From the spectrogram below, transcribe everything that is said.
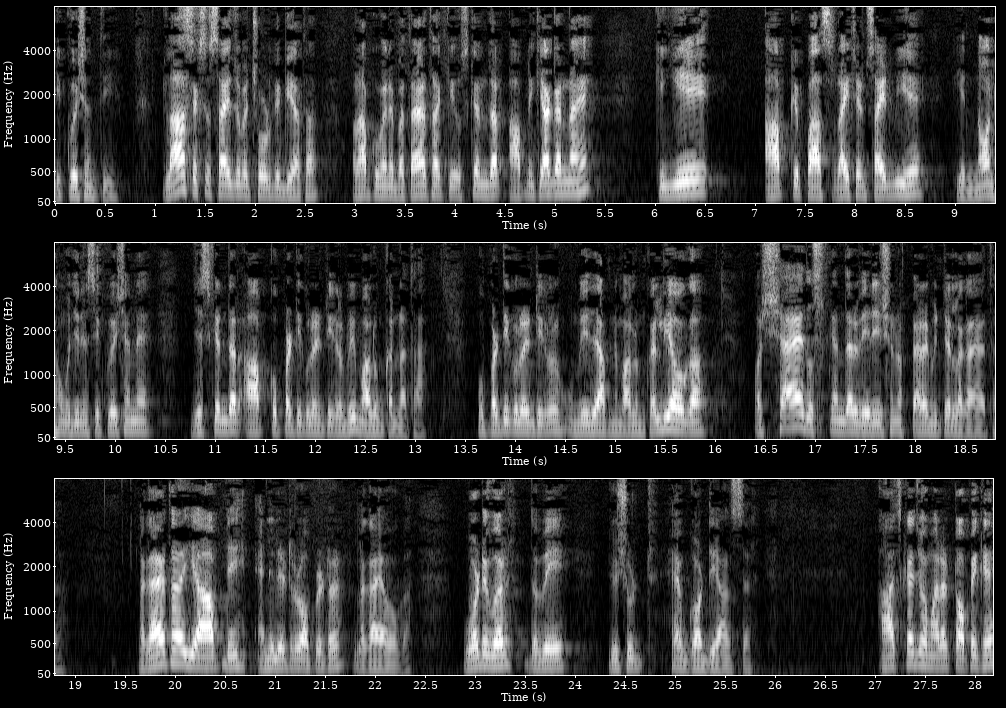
اکویشن تھی لاسٹ ایکسرسائز جو میں چھوڑ کے گیا تھا اور آپ کو میں نے بتایا تھا کہ اس کے اندر آپ نے کیا کرنا ہے کہ یہ آپ کے پاس رائٹ ہینڈ سائڈ بھی ہے یہ نان ہوموجینس اکویشن ہے جس کے اندر آپ کو پرٹیکولر انٹیگرل بھی معلوم کرنا تھا وہ پرٹیکولر انٹیگرل امید ہے آپ نے معلوم کر لیا ہوگا اور شاید اس کے اندر ویریشن آف پیرامیٹر لگایا تھا لگایا تھا یا آپ نے اینیلیٹر آپریٹر لگایا ہوگا whatever the way you should have got the answer آج کا جو ہمارا ٹاپک ہے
